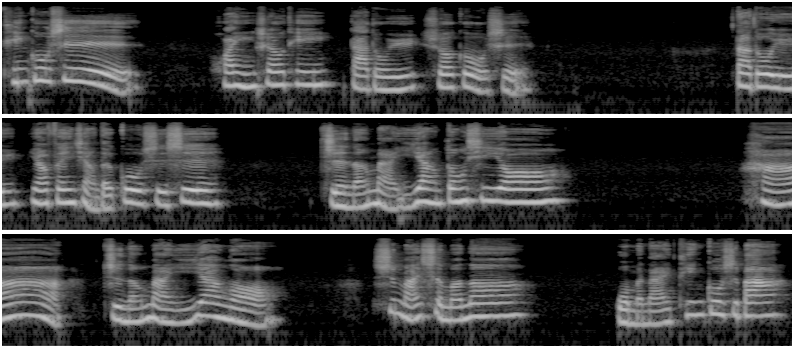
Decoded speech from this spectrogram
听故事！欢迎收听大肚鱼说故事。大肚鱼要分享的故事是：只能买一样东西哦。哈，只能买一样哦，是买什么呢？我们来听故事吧。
